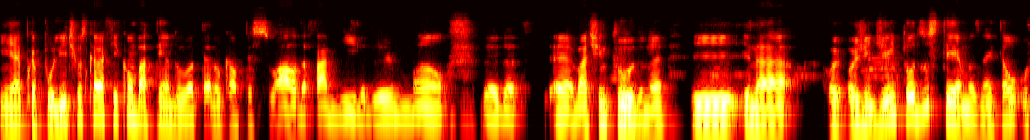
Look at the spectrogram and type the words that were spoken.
em época política, os caras ficam batendo até no campo pessoal, da família, do irmão, do, é, bate em tudo, né? E, e, na, hoje em dia, em todos os temas, né? Então, o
